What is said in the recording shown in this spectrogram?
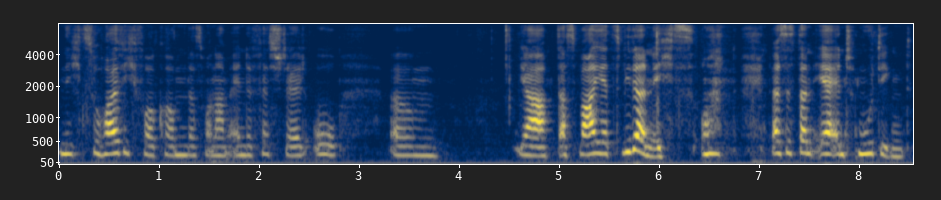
nicht zu häufig vorkommen, dass man am Ende feststellt, oh, ähm, ja, das war jetzt wieder nichts. Und das ist dann eher entmutigend.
